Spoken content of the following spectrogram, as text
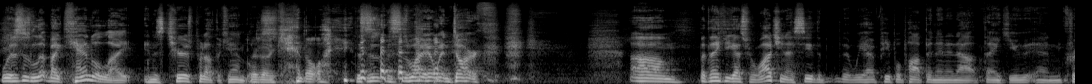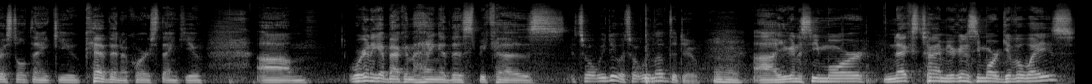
this is lit by candlelight, and his tears put out the candles. Literally candlelight. This is this is why it went dark. Um, but thank you guys for watching. I see that, that we have people popping in and out. Thank you, and Crystal, thank you. Kevin, of course, thank you. Um, we're gonna get back in the hang of this because it's what we do. It's what we love to do. Uh, you're gonna see more next time. You're gonna see more giveaways.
